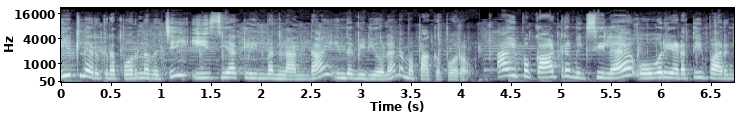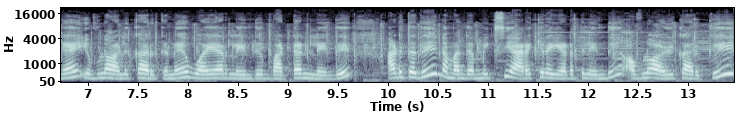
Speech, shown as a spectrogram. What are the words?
வீட்டில் இருக்கிற பொருளை வச்சு ஈஸியாக க்ளீன் பண்ணலான்னு தான் இந்த வீடியோவில் நம்ம பார்க்க போகிறோம் நான் இப்போ காட்டுற மிக்சியில் ஒவ்வொரு இடத்தையும் பாருங்கள் எவ்வளோ அழுக்காக இருக்குன்னு ஒயர்லேருந்து பட்டன்லேருந்து அடுத்தது நம்ம அந்த மிக்ஸி அரைக்கிற இடத்துலேருந்து அவ்வளோ அழுக்காக இருக்குது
